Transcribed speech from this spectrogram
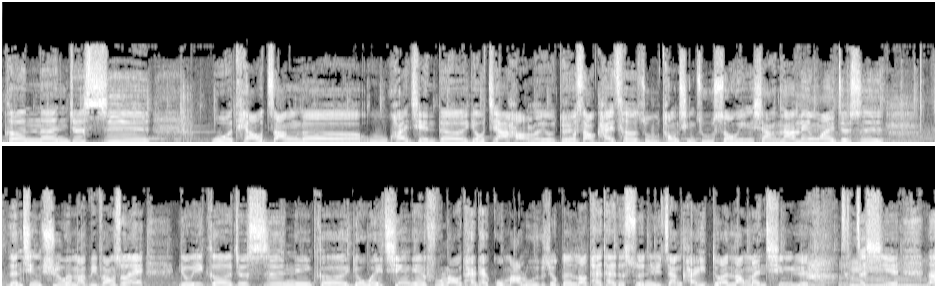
可能就是。我调涨了五块钱的油价，好了，有多少开车族、通勤族受影响？那另外就是。人情趣味嘛，比方说，哎、欸，有一个就是那个有为青年扶老太太过马路，就跟老太太的孙女展开一段浪漫情缘，这些，那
